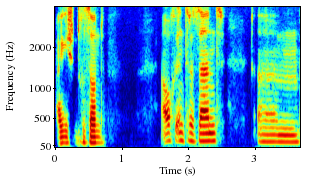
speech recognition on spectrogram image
eigentlich interessant. Interessant. Ähm,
